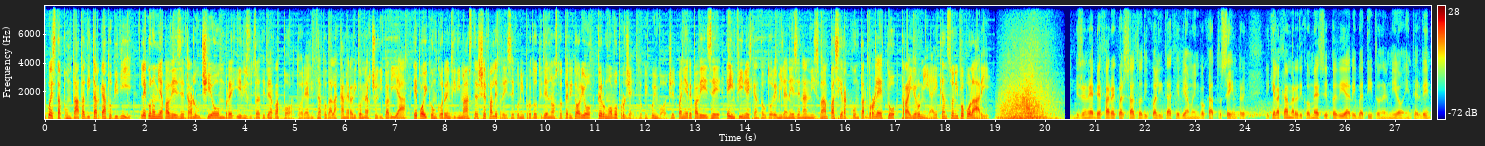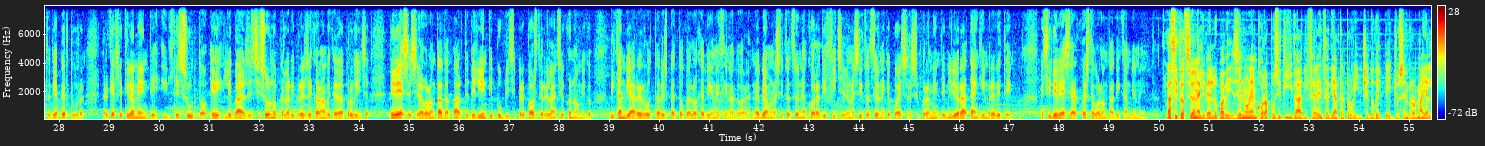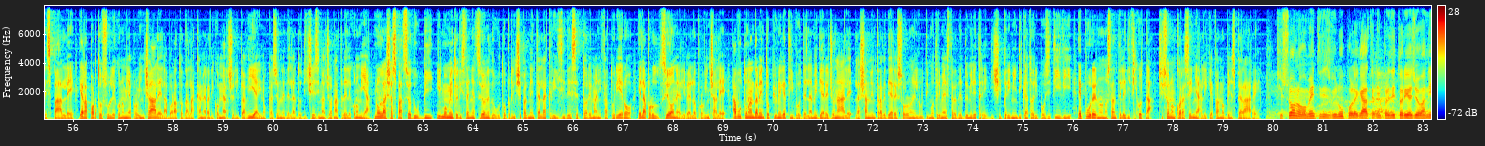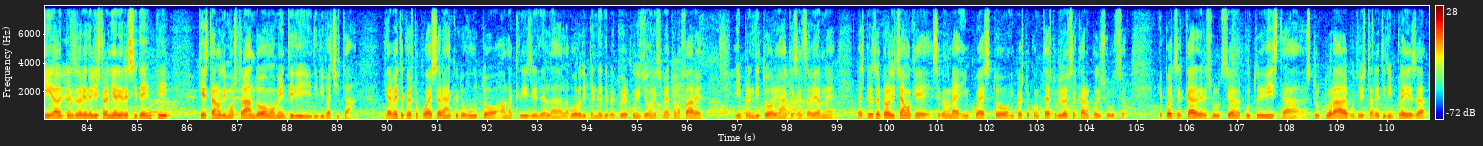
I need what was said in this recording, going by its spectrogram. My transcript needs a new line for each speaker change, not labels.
In questa puntata di Targato PV, l'economia pavese tra luci e ombre, i risultati del rapporto realizzato dalla Camera di Commercio di Pavia e poi i concorrenti di Masterchef alle prese con i prodotti del nostro territorio per un nuovo progetto che coinvolge il paniere pavese e infine il cantautore milanese Nanni Svampa si racconta al broletto tra ironia e canzoni popolari.
Bisognerebbe fare quel salto di qualità che abbiamo invocato sempre e che la Camera di Commercio di Pavia ha ribattuto nel mio intervento di apertura perché effettivamente il tessuto e le basi ci sono per la ripresa economica della provincia, deve esserci la volontà da parte degli enti pubblici preposti al rilancio economico di cambiare rotta rispetto a quello che avviene fino ad ora. Noi abbiamo una situazione ancora difficile, una situazione che può essere sicuramente migliorata anche in breve tempo, ma ci deve essere questa volontà di cambiamento.
La situazione a livello pavese non è ancora positiva a differenza di altre province dove il peggio sembra ormai alle spalle. Il rapporto sull'economia provinciale elaborato dalla Camera di Commercio di Pavia in occasione della dodicesima giornata dell'economia non lascia spazio a dubbi. Il momento di stagnazione è dovuto principalmente alla crisi del settore manifatturiero e la produzione a livello provinciale ha avuto un andamento più negativo della media regionale, lasciando intravedere solo nell'ultimo trimestre del 2013 i primi indicatori positivi. Eppure, nonostante le difficoltà, ci sono ancora segnali che fanno ben sperare.
Ci sono momenti di sviluppo legati all'imprenditoria giovanile, all'imprenditoria degli stranieri residenti che stanno dimostrando momenti di, di, vivacità. Chiaramente questo può essere anche dovuto a una crisi del lavoro dipendente per cui alcuni giovani si mettono a fare gli imprenditori anche senza averne le aspirazioni, però diciamo che secondo me in questo, in questo contesto bisogna cercare un po' di soluzioni e poi cercare delle soluzioni dal punto di vista strutturale, dal punto di vista reti di impresa,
